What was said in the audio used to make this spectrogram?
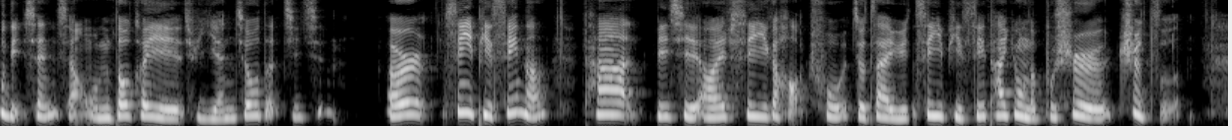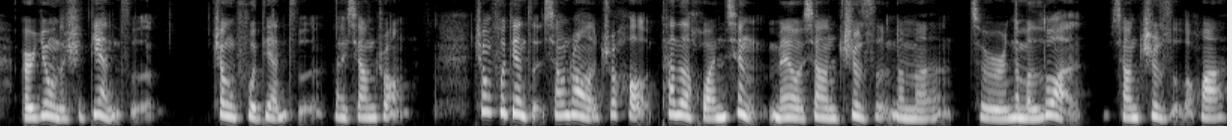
物理现象，我们都可以去研究的机器。而 CEPC 呢，它比起 LHC 一个好处就在于 CEPC 它用的不是质子，而用的是电子，正负电子来相撞。正负电子相撞了之后，它的环境没有像质子那么就是那么乱。像质子的话，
